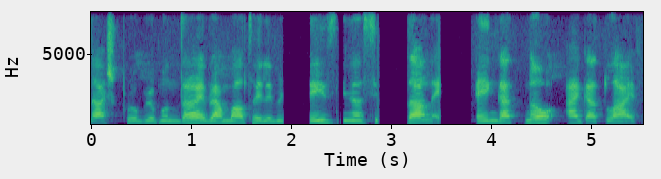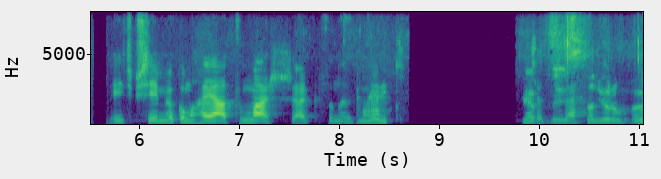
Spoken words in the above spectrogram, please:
Aşk programında Evren Balta ile birlikteyiz. Nina Simone'dan Ain't Got No, I Got Life. Hiçbir şeyim yok ama hayatım var şarkısını dinledik. Ya, Çok e, güzel. sanıyorum e,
